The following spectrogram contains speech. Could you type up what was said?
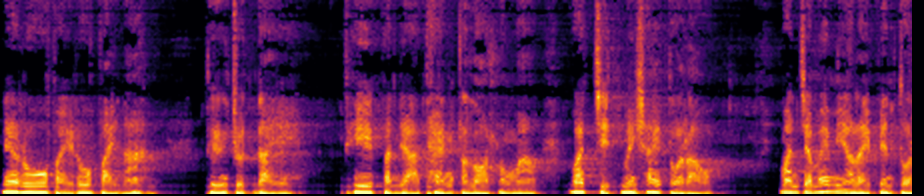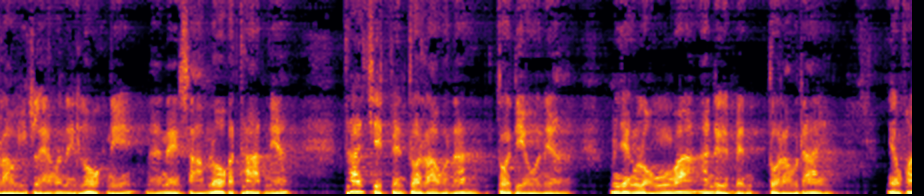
เนี่ยรู้ไปรู้ไปนะ ถึงจุดใดที่ปัญญาแทงตลอดลงมา ว่าจิตไม่ใช่ตัวเรา มันจะไม่มีอะไรเป็นตัวเราอีกแล้วในโลกนี้นะในสามโลกธาตุเนี้ยถ้าจิตเป็นตัวเรานะ ตัวเดียวเนี่ย มันยังหลงว่าอันอื่นเป็นตัวเราได้ย่างพอ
